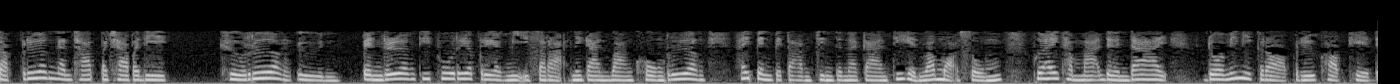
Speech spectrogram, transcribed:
กับเรื่องนันทประชาบดี คือเรื่องอื่น เป็นเรื่องที่ผู้เรียบเรียงมีอิสระในการวางโครงเรื่อง ให้เป็นไปตามจินตนาการที่เห็นว่าเหมาะสม เพื่อให้ธรรมะเดินได้ โดยไม่มีกรอบหรือขอบเขตใ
